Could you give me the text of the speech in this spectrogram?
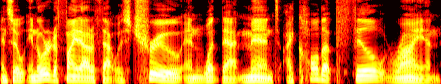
And so, in order to find out if that was true and what that meant, I called up Phil Ryan.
